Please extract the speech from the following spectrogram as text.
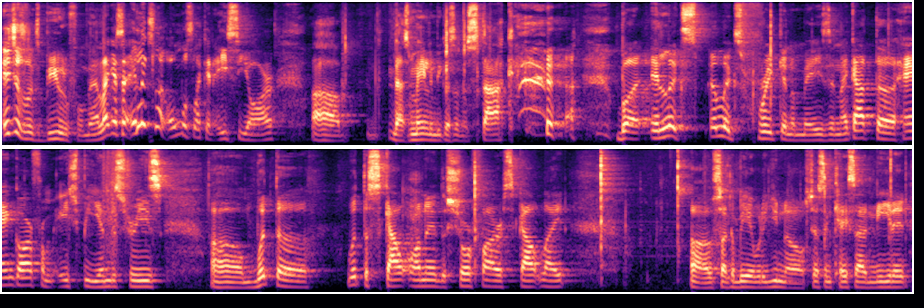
It just looks beautiful, man. Like I said, it looks like almost like an ACR. Uh, that's mainly because of the stock, but it looks it looks freaking amazing. I got the handguard from HB Industries um, with the with the scout on it, the Surefire scout light uh, so I could be able to, you know, just in case I need it.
